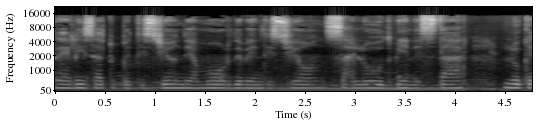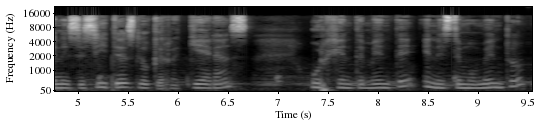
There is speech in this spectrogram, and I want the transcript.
realiza tu petición de amor, de bendición, salud, bienestar, lo que necesites, lo que requieras urgentemente en este momento.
